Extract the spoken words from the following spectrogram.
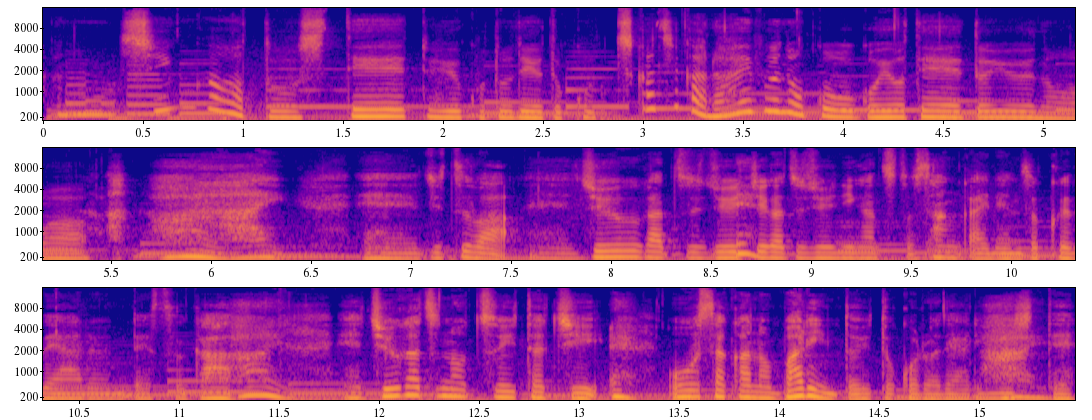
あのシンガーとしてということでいうとこう近々ライブのこうご予定というのははい。はい、えー実は、えー10月、11月、12月と3回連続であるんですが、はい。えー10月の1日え大阪のバリンというところでありまして、は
